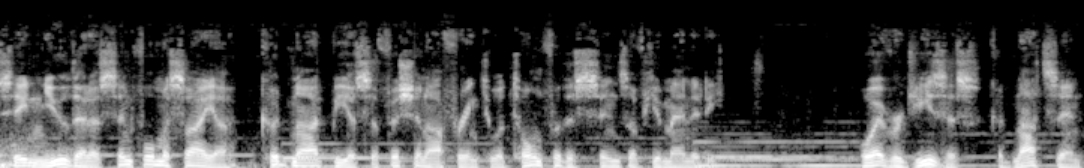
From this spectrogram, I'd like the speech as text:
Satan knew that a sinful Messiah could not be a sufficient offering to atone for the sins of humanity. However, Jesus could not sin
